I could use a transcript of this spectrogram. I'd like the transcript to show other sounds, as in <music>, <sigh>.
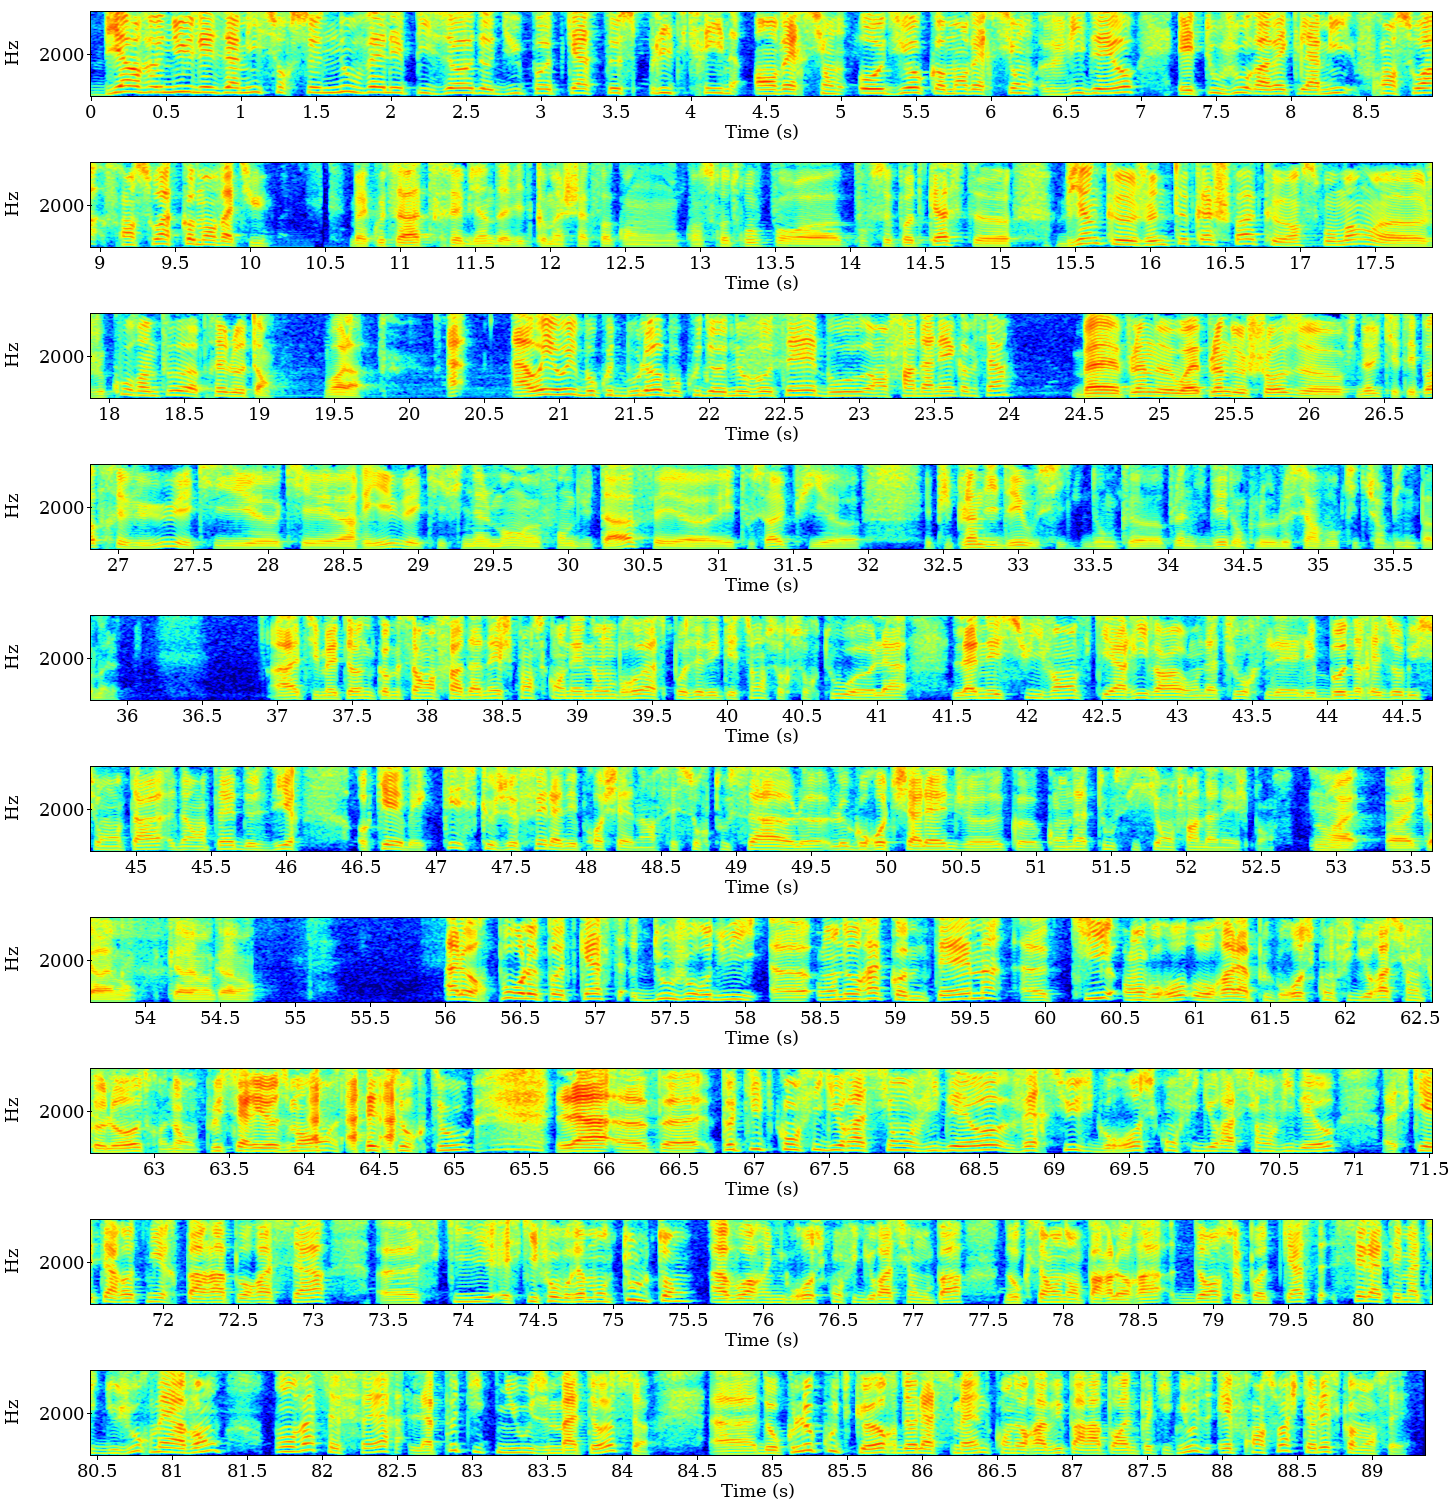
Bienvenue les amis sur ce nouvel épisode du podcast Split Screen en version audio comme en version vidéo et toujours avec l'ami François. François, comment vas-tu? Bah écoute, ça va très bien, David, comme à chaque fois qu'on se retrouve pour, euh, pour ce podcast. Euh, bien que je ne te cache pas qu'en ce moment, euh, je cours un peu après le temps. Voilà. Ah, ah, oui, oui, beaucoup de boulot, beaucoup de nouveautés en fin d'année comme ça? Ben, plein, de, ouais, plein de choses euh, au final qui n'étaient pas prévues et qui, euh, qui arrivent et qui finalement euh, font du taf et, et, tout ça. Et puis, et puis plein d'idées aussi. Donc, plein d'idées, donc le, le, cerveau qui turbine pas mal. Ah, tu m'étonnes. Comme ça, en fin d'année, je pense qu'on est nombreux à se poser des questions sur surtout euh, l'année suivante qui arrive. Hein. On a toujours les, bonnes résolutions en, tête de se dire, OK, mais qu'est-ce que je fais l'année prochaine hein? C'est surtout ça le, le, gros challenge euh, qu'on a tous ici en fin d'année, je pense. Ouais, ouais, carrément, carrément, carrément. Alors, pour le podcast d'aujourd'hui, euh, on aura comme thème euh, qui, en gros, aura la plus grosse configuration que l'autre. Non, plus sérieusement, <laughs> c'est surtout la euh, petite configuration vidéo versus grosse configuration vidéo. ce qui est à retenir par rapport à ça, ce qui, est-ce qu'il faut vraiment tout le temps avoir une grosse configuration ou pas? Donc ça, on en parlera dans ce podcast. C'est la thématique du jour. Mais avant, on va se faire la petite news matos. donc le coup de cœur de la semaine qu'on aura vu par rapport à une petite news. Et François, je te laisse commencer.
